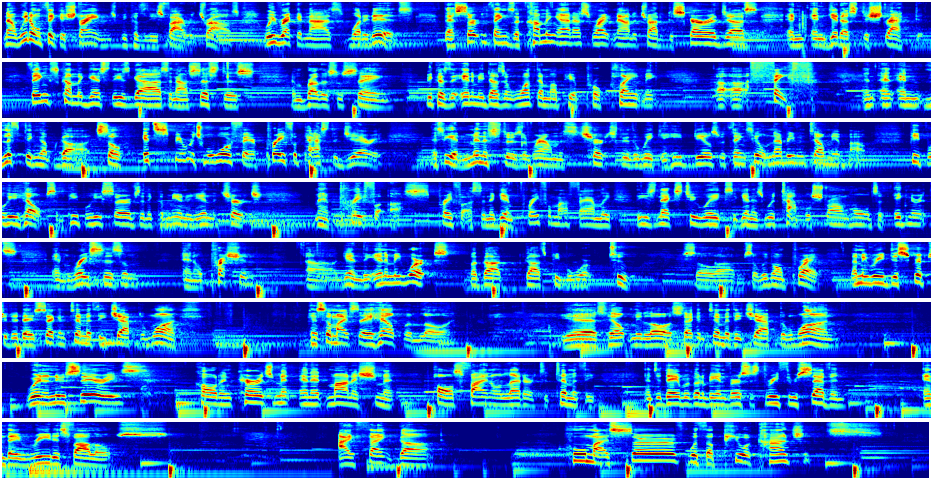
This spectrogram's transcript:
Now, we don't think it's strange because of these fiery trials. We recognize what it is that certain things are coming at us right now to try to discourage us and, and get us distracted. Things come against these guys and our sisters and brothers who sing because the enemy doesn't want them up here proclaiming uh, uh, faith and, and, and lifting up God. So it's spiritual warfare. Pray for Pastor Jerry as he administers around this church through the week and he deals with things he'll never even tell me about. People he helps and people he serves in the community, in the church. Man, pray for us. Pray for us. And again, pray for my family these next two weeks, again, as we topple strongholds of ignorance and racism and oppression. Uh, again, the enemy works, but God, God's people work too. So, um, so we're going to pray. Let me read this scripture today, 2 Timothy chapter 1. Can somebody say, Help him, Lord? Yes, help me, Lord. 2 Timothy chapter 1. We're in a new series called Encouragement and Admonishment, Paul's final letter to Timothy. And today we're going to be in verses 3 through 7, and they read as follows I thank God, whom I serve with a pure conscience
